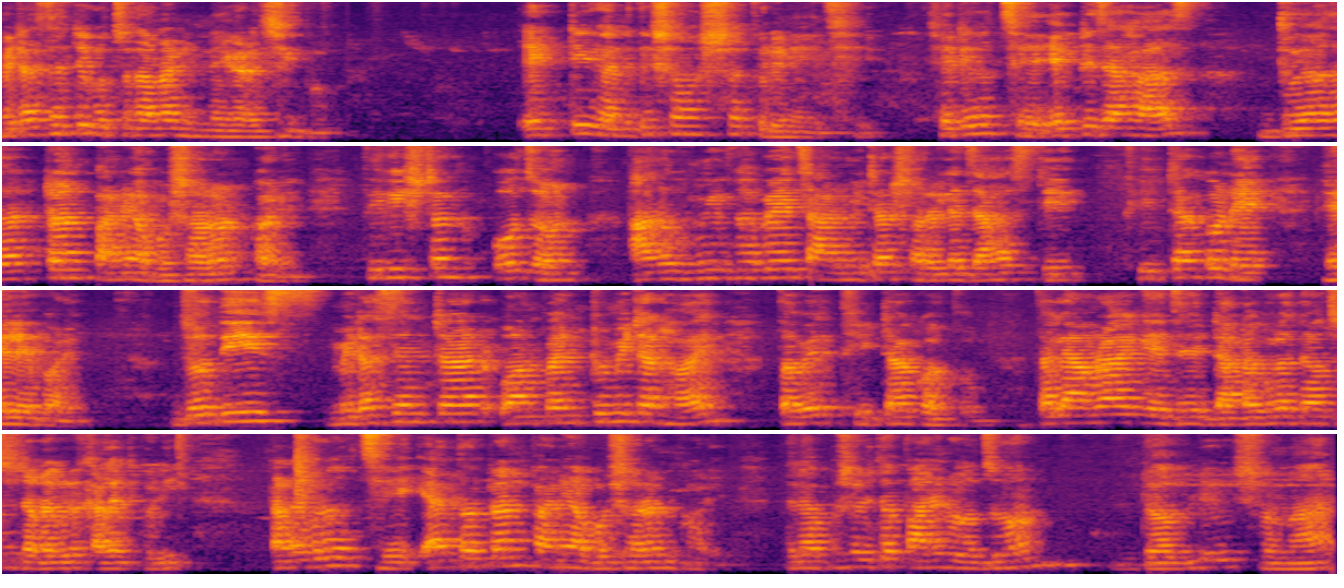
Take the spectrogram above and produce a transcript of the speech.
মেটাসেন্ট্রিক উচ্চতা আমরা নির্ণয় করা শিখব। একটি গাণিতিক সমস্যা তুলে নিয়েছি। সেটি হচ্ছে একটি জাহাজ দুই হাজার টন পানি অপসারণ করে। তিরিশ টন ওজন আনুভূমিকভাবে চার মিটার সরেলে জাহাজটি থিটা কোণে হেলে পড়ে। যদি meta centre one point two metre হয়, তবে থিটা কত? তাহলে আমরা আগে যে ডাটাগুলো দেওয়া হচ্ছে ডাটাগুলো কালেক্ট করি। ডাটাগুলো হচ্ছে এত টন পানি অপসারণ করে। তাহলে অপসারিত পানির ওজন ডব্লিউ সমান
